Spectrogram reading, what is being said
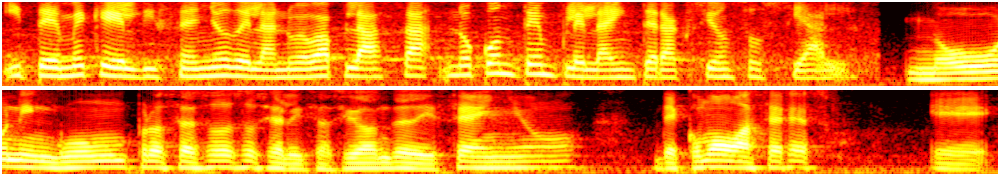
y teme que el diseño de la nueva plaza no contemple la interacción social. No hubo ningún proceso de socialización, de diseño, de cómo va a ser eso. Eh,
